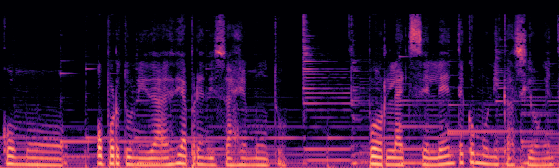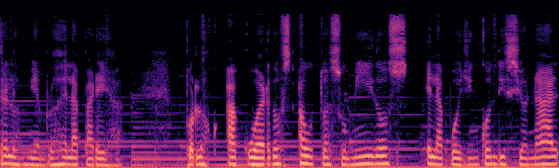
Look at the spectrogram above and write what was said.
como oportunidades de aprendizaje mutuo, por la excelente comunicación entre los miembros de la pareja, por los acuerdos autoasumidos, el apoyo incondicional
